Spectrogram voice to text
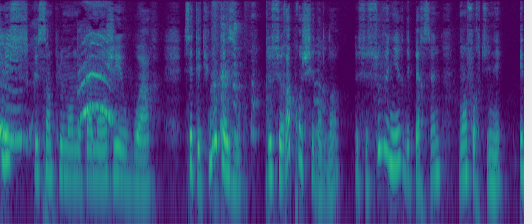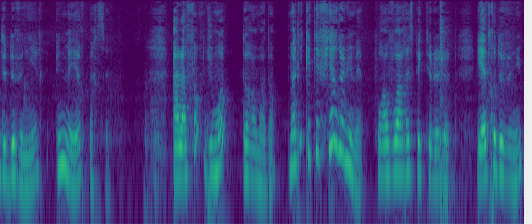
plus que simplement ne pas manger ou boire. C'était une occasion de se rapprocher d'Allah, de se souvenir des personnes moins fortunées et de devenir une meilleure personne. À la fin du mois de ramadan, Malik était fier de lui-même pour avoir respecté le jeûne et être devenu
